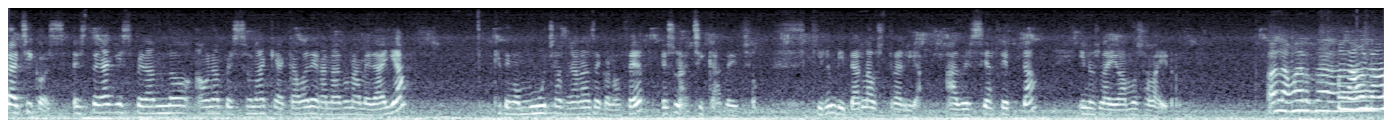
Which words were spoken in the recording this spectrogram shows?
Hola chicos, estoy aquí esperando a una persona que acaba de ganar una medalla que tengo muchas ganas de conocer. Es una chica, de hecho. Quiero invitarla a Australia a ver si acepta y nos la llevamos a Byron. Hola Marta. Hola, hola.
